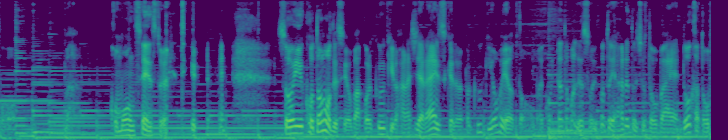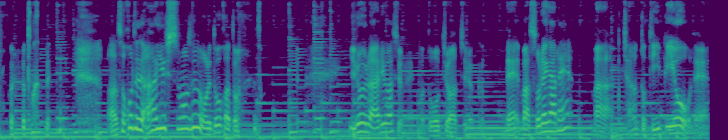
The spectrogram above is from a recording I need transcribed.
こう、コモンセンスと言われているね。そういうこともですよ。まあこれ空気の話じゃないですけど、やっぱ空気読めよと。お前こういったところでそういうことやるとちょっとお前どうかと思うよとかね。あそこでああいう質問するの俺どうかと思うよと。いろいろありますよね。同調圧力。で、まあそれがね、まあちゃんと TPO をね、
